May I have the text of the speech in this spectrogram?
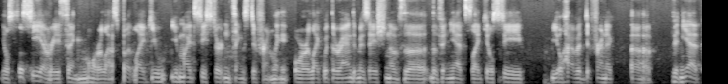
You'll still see everything more or less, but like you you might see certain things differently, or like with the randomization of the the vignettes, like you'll see you'll have a different uh, vignette,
